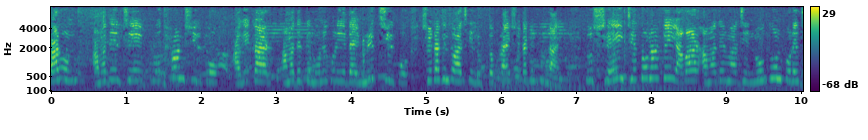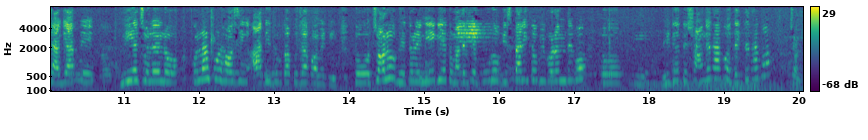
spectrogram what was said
কারণ আমাদের যে প্রধান শিল্প, আগেকার আমাদেরকে মনে করিয়ে দেয় মৃৎশিল্প, সেটা কিন্তু আজকে লুপ্ত প্রায় সেটা কিন্তু নাই। তো সেই চেতনাকেই আবার আমাদের মাঝে নতুন করে জায়গাতে নিয়ে চলে এলো কল্যাণপুর হাউসিং আদি দুর্গাপূজা কমিটি। তো চলো ভেতরে নিয়ে গিয়ে তোমাদেরকে পুরো বিস্তারিত বিবরণ দেবো। তো ভিডিওতে সঙ্গে থাকো, দেখতে থাকো, চলো।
